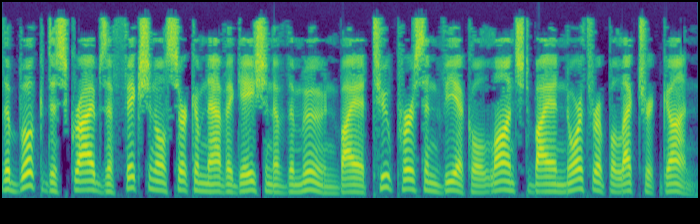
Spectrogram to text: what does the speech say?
The book describes a fictional circumnavigation of the Moon by a two-person vehicle launched by a Northrup electric gun.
